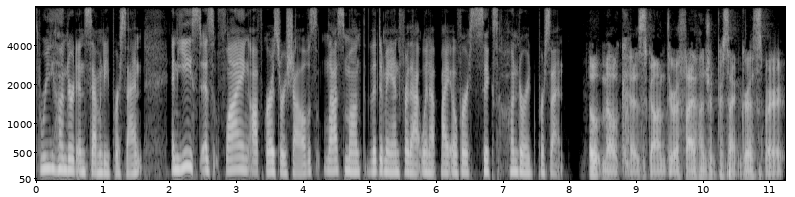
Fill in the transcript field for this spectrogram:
370%, and yeast is flying off grocery shelves. Last month, the demand for that went up by over 600%. Oat milk has gone through a 500% growth spurt.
